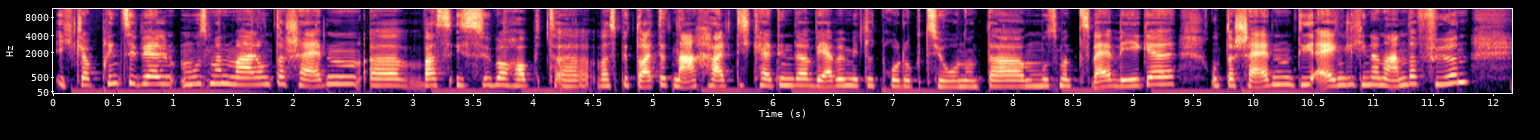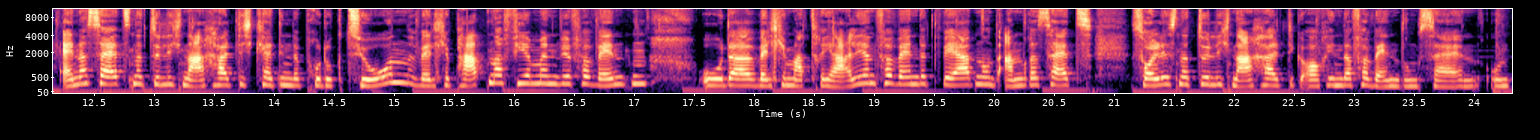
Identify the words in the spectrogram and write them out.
ich glaube, prinzipiell muss man mal unterscheiden, äh, was ist überhaupt, äh, was bedeutet Nachhaltigkeit in der Werbemittelproduktion. Und da muss man zwei Wege unterscheiden, die eigentlich ineinander führen. Einerseits natürlich Nachhaltigkeit in der Produktion, welche Partnerfirmen wir verwenden oder welche Materialien verwendet werden. Und andererseits soll es natürlich nachhaltig auch in der Verwendung sein. Und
